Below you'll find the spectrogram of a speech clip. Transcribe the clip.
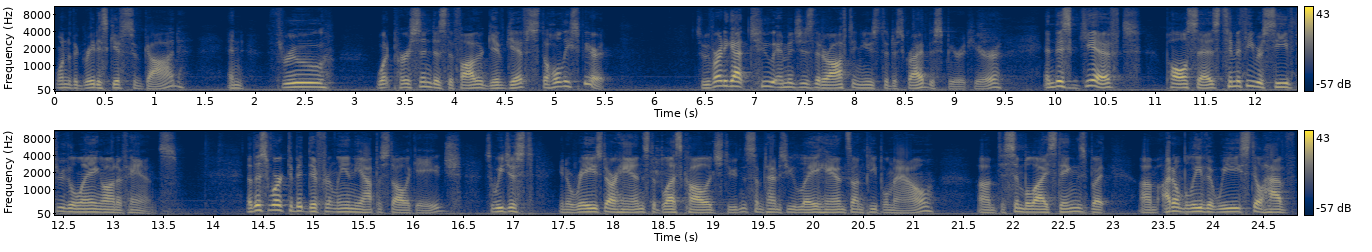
one of the greatest gifts of God? And through what person does the Father give gifts? The Holy Spirit. So we've already got two images that are often used to describe the Spirit here. And this gift, Paul says, Timothy received through the laying on of hands. Now, this worked a bit differently in the apostolic age. So we just, you know, raised our hands to bless college students. Sometimes you lay hands on people now um, to symbolize things, but um, I don't believe that we still have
